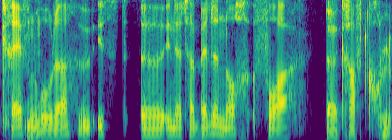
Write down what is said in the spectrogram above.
Gräfenroder mhm. ist äh, in der Tabelle noch vor äh, Kraftclub,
